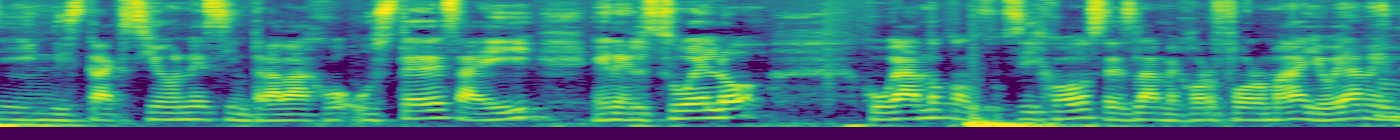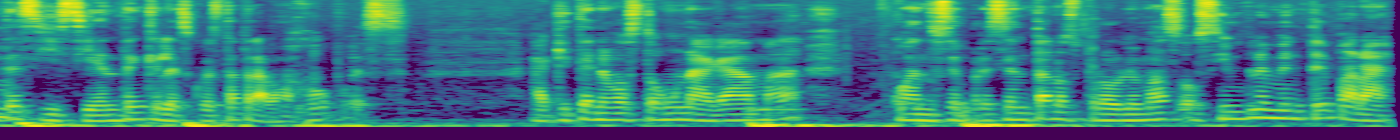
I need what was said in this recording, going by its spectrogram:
sin distracciones, sin trabajo, ustedes ahí en el suelo jugando con sus hijos es la mejor forma y obviamente si sienten que les cuesta trabajo, pues aquí tenemos toda una gama cuando se presentan los problemas o simplemente para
